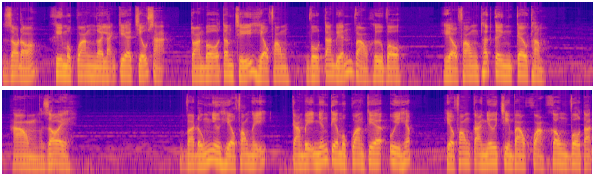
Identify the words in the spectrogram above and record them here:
Do đó, khi mục quang ngời lạnh kia chiếu xạ, Toàn bộ tâm trí Hiểu Phong vụt tan biến vào hư vô. Hiểu Phong thất kinh kêu thầm. Hỏng rồi. Và đúng như Hiểu Phong nghĩ Càng bị những tia mục quang kia uy hiếp, Hiểu Phong càng như chìm vào khoảng không vô tận.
